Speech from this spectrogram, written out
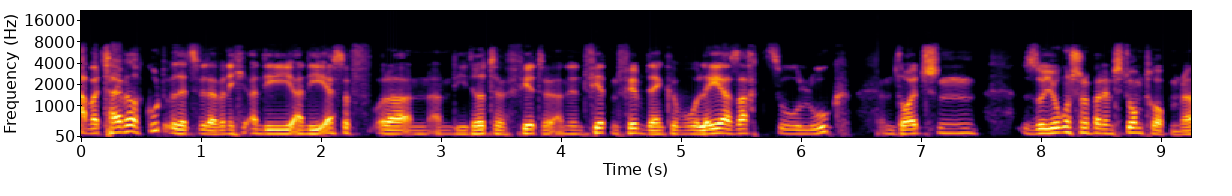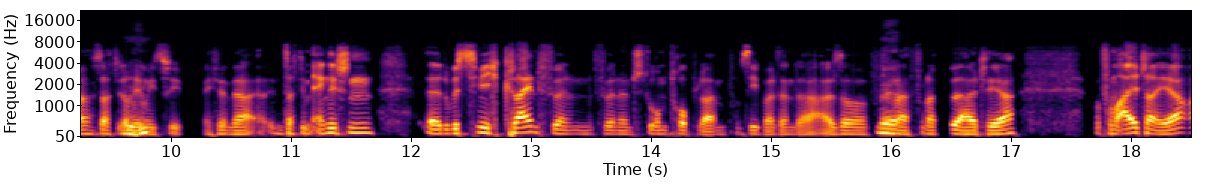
aber teilweise auch gut übersetzt wieder, wenn ich an die, an die erste oder an, an die dritte, vierte, an den vierten Film denke, wo Leia sagt zu Luke im Deutschen, so jung schon bei den Sturmtruppen, ne? Sagt ihr doch mhm. irgendwie zu ihm. Ich, da, sagt im Englischen, äh, du bist ziemlich klein für einen, für einen Sturmtruppler im Prinzip halt dann da. Also von, ja. der, von der Höhe halt her. Vom Alter her.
